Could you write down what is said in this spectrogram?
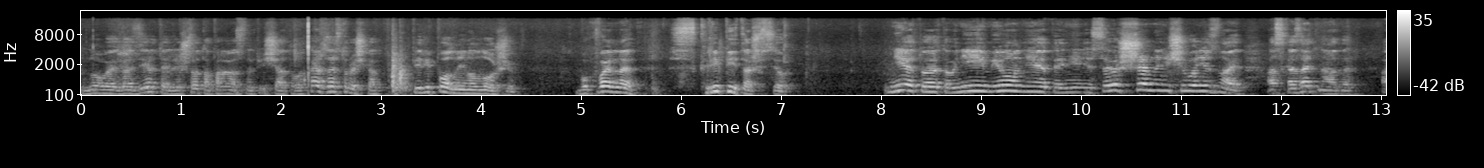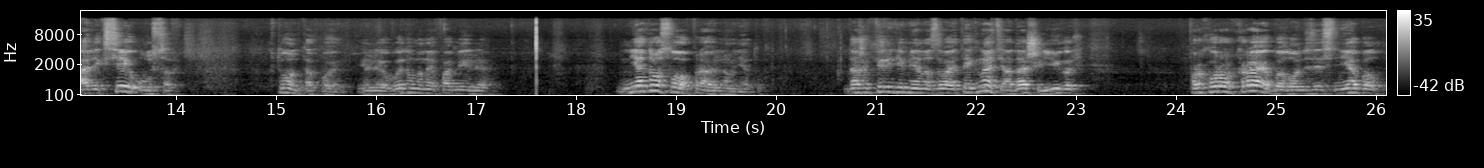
новая газета или что-то про нас напечатала. Каждая строчка переполнена ложью. Буквально скрипит аж все. Нету этого, ни имен, ни это, ни, совершенно ничего не знает. А сказать надо. Алексей Усов. Кто он такой? Или выдуманная фамилия? Ни одного слова правильного нету. Даже впереди меня называют Игнатий, а дальше Игорь. Прокурор края был, он здесь не был.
